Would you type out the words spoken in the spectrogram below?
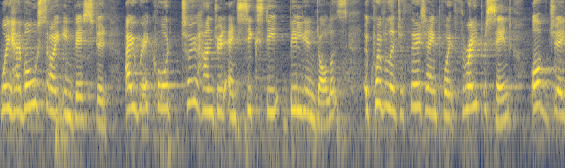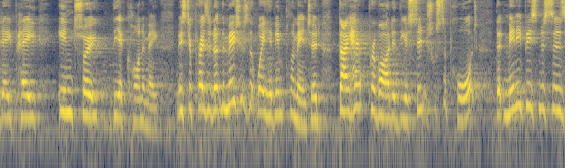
we have also invested a record $260 billion, equivalent to 13.3 per cent of GDP into the economy. Mr President, the measures that we have implemented they have provided the essential support that many businesses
